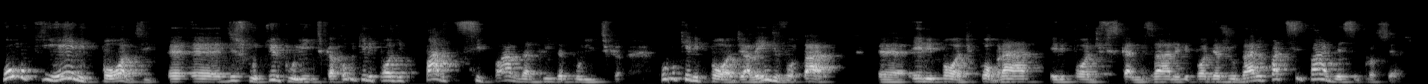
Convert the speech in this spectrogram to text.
como que ele pode é, é, discutir política? Como que ele pode participar da vida política? Como que ele pode, além de votar, é, ele pode cobrar, ele pode fiscalizar, ele pode ajudar e participar desse processo?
